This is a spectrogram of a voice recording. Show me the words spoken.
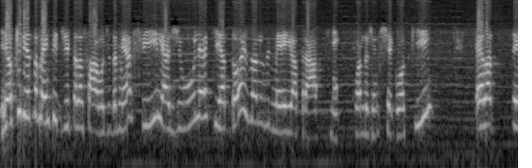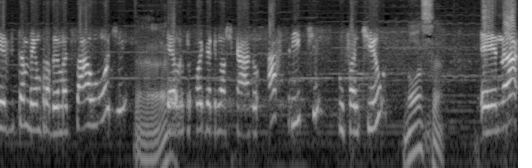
E eu queria também pedir pela saúde da minha filha, a Júlia, que há dois anos e meio atrás, quando a gente chegou aqui, ela teve também um problema de saúde, Tá. ela que foi diagnosticado artrite infantil. Nossa. É, na,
